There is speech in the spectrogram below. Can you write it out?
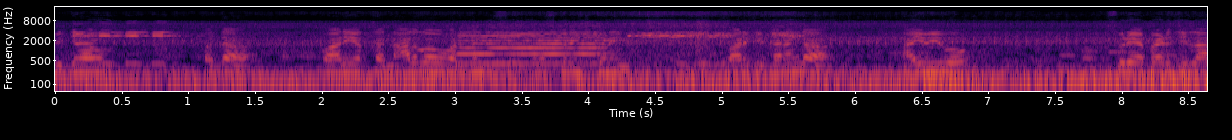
విగ్రహం వద్ద వారి యొక్క నాలుగవ వర్గం పురస్కరించుకొని వారికి ఘనంగా ఐవీఓ సూర్యాపేట జిల్లా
